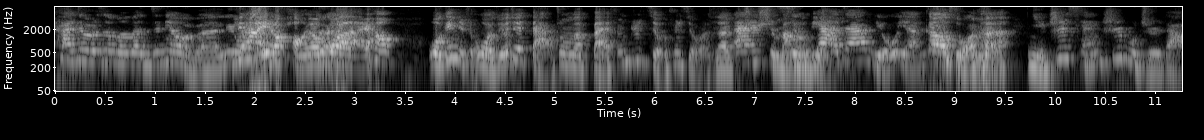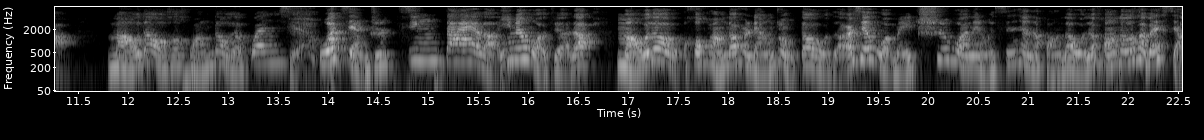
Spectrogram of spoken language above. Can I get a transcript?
他就是这么问。今天我们另另外一个个朋友过来，然后我跟你说，我觉得这打中了百分之九十九人的哎，知识盲点请。大家留言告诉我们，你之前知不知道毛豆和黄豆的关系？我简直惊呆了，因为我觉得毛豆和黄豆是两种豆子，而且我没吃过那种新鲜的黄豆，我觉得黄豆都特别小，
